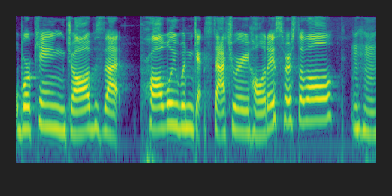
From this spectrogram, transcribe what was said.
working jobs that probably wouldn't get statutory holidays first of all? Mm-hmm.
